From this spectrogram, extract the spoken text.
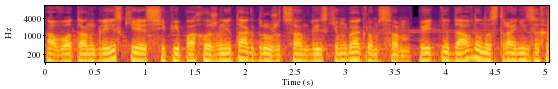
А вот английский SCP, похоже, не так дружит с английским Бэкромсом. Ведь недавно на страницах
